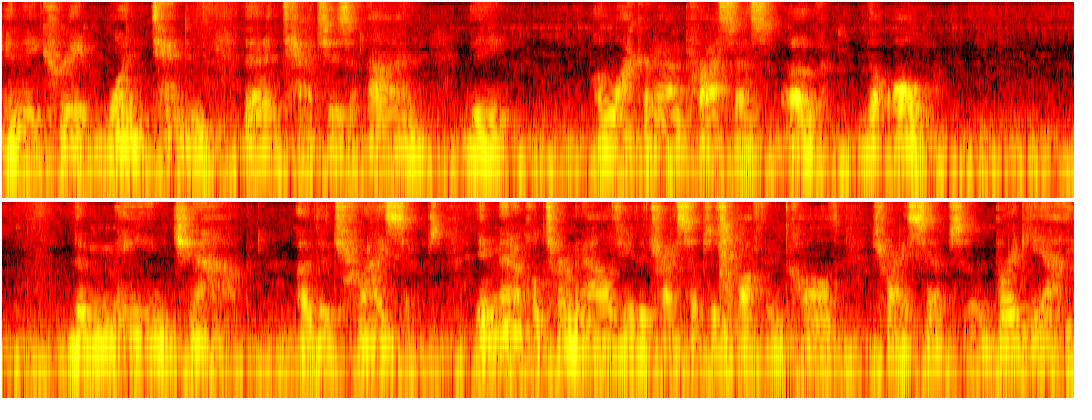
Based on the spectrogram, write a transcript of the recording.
and they create one tendon that attaches on the olecranon process of the ulna. The main job of the triceps, in medical terminology, the triceps is often called triceps brachii.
